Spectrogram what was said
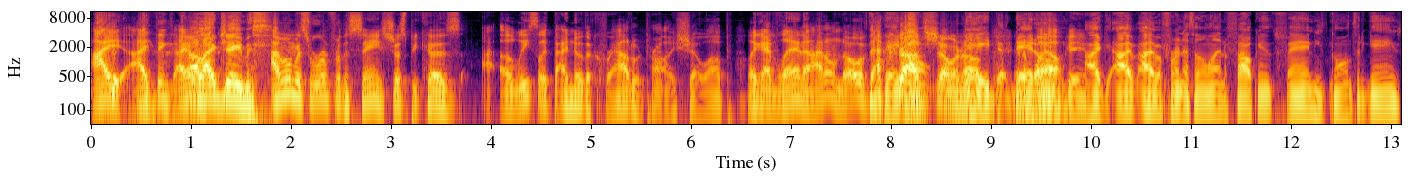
I, I think I, I like Jameis. I'm almost rooting for the Saints just because at least like I know the crowd would probably show up. Like Atlanta, I don't know if that They crowd's showing they, up They a don't. game. I, I I have a friend that's an Atlanta Falcons fan. He's going to the games.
